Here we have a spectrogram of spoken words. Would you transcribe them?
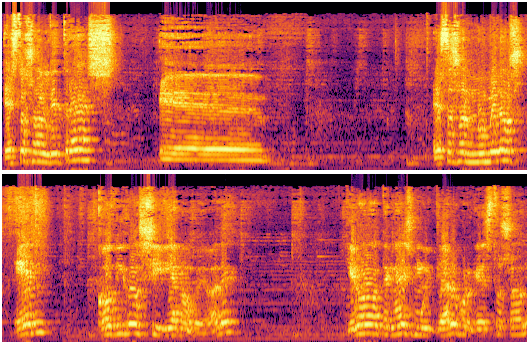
Estos son letras... eh, estos son números en código siriano B, ¿vale? Quiero que lo tengáis muy claro porque estos son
